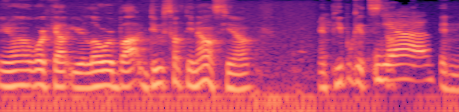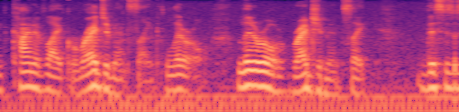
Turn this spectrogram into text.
you know work out your lower body, do something else, you know? And people get stuck yeah. in kind of like regiments, like literal literal regiments, like this is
